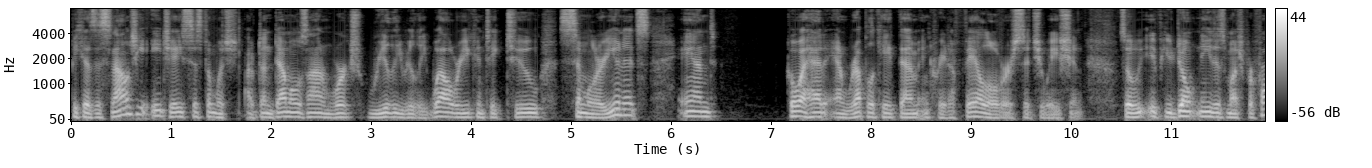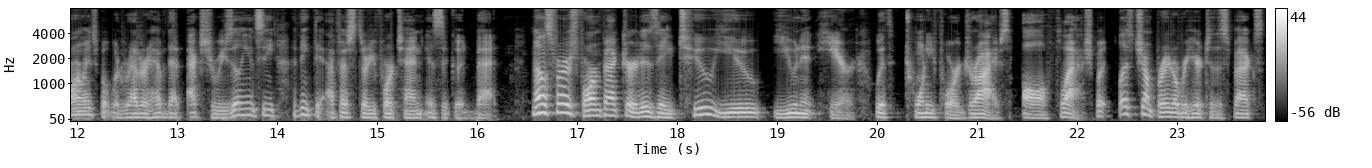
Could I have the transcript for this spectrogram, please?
because the Synology HA system, which I've done demos on, works really, really well where you can take two similar units and go ahead and replicate them and create a failover situation. So if you don't need as much performance but would rather have that extra resiliency, I think the FS3410 is a good bet. Now, as far as form factor, it is a 2U unit here with 24 drives, all flash. But let's jump right over here to the specs,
